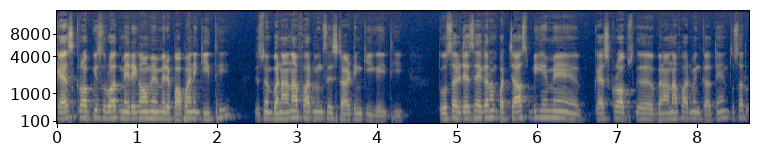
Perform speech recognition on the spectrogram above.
कैश क्रॉप की शुरुआत मेरे गाँव में मेरे पापा ने की थी, जिसमें बनाना फ़ार्मिंग से स्टार्टिंग की गई थी। तो सर, जैसे अगर हम पचास बीघे में कैश क्रॉप्स बनाना फ़ार्मिंग करते हैं तो सर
